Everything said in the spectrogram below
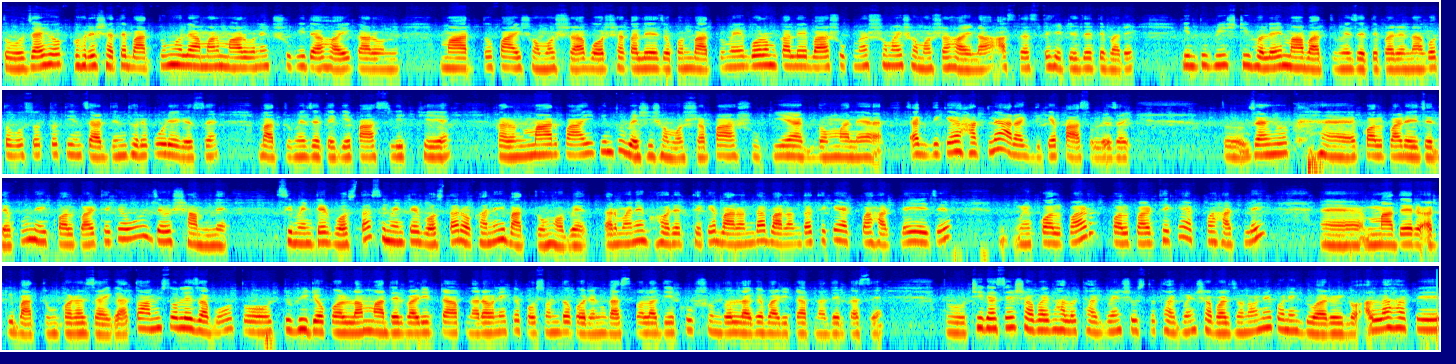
তো যাই হোক, ঘরের সাথে বাথরুম হলে আমার মার অনেক সুবিধা হয়, কারণ মার তো পায় সমস্যা। বর্ষাকালে যখন বাথরুমে গরমকালে বা শুকনার সময় সমস্যা হয় না, আস্তে আস্তে হেঁটে যেতে পারে। কিন্তু বৃষ্টি হলে মা বাথরুমে যেতে পারে না। গত বছর তো তিন চার দিন ধরে পড়ে গেছে বাথরুমে যেতে গিয়ে, পা স্লিপ খেয়ে। কারণ মার পাই কিন্তু বেশি সমস্যা, পা শুকিয়ে একদম মানে একদিকে হাঁটলে আর একদিকে পা চলে যায়। তো যাই হোক হ্যাঁ কলপাড় এই যে দেখুন, এই কলপাড় থেকে ওই যে সামনে সিমেন্টের বস্তা, সিমেন্টের বস্তার ওখানেই বাথরুম হবে। তার মানে ঘরের থেকে বারান্দা বারান্দা থেকে এক পা হাঁটলেই এই যে কলপাড় কলপাড় থেকে এক পা হাঁটলেই মাদের আর কি বাথরুম করার জায়গা। তো আমি চলে যাব, তো একটু ভিডিও করলাম, মাদের বাড়িটা আপনারা অনেকে পছন্দ করেন, গাছপালা দিয়ে খুব সুন্দর লাগে বাড়িটা আপনাদের কাছে। তো ঠিক আছে, সবাই ভালো থাকবেন, সুস্থ থাকবেন, সবার জন্য অনেক অনেক দোয়া রইল। আল্লাহ হাফেজ।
